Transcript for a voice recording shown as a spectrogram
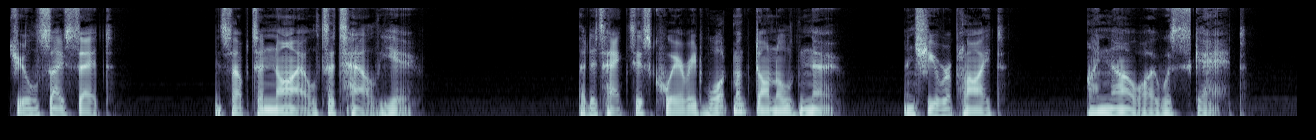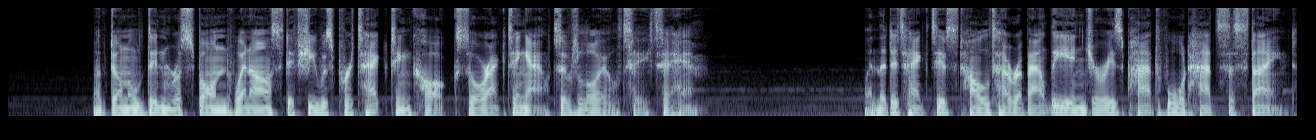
She also said, it's up to Niall to tell you. The detectives queried what MacDonald knew, and she replied, I know I was scared. MacDonald didn't respond when asked if she was protecting Cox or acting out of loyalty to him. When the detectives told her about the injuries Pat Ward had sustained,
